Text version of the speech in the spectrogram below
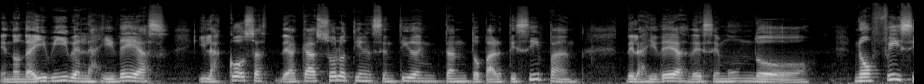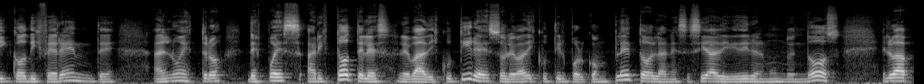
en donde ahí viven las ideas y las cosas de acá solo tienen sentido en tanto participan de las ideas de ese mundo no físico diferente al nuestro. Después Aristóteles le va a discutir eso, le va a discutir por completo la necesidad de dividir el mundo en dos. Él va a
